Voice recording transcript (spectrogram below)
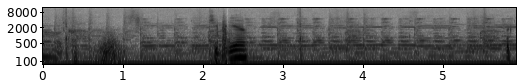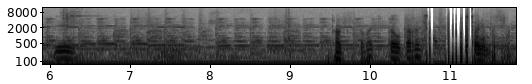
Так. Тебе... Окей. Так, давайте до ударничка что-нибудь.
